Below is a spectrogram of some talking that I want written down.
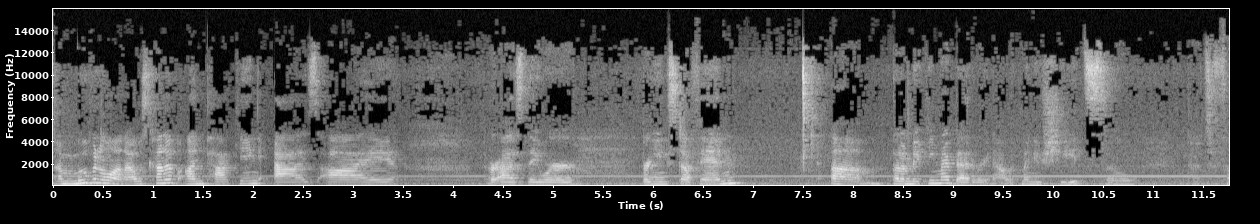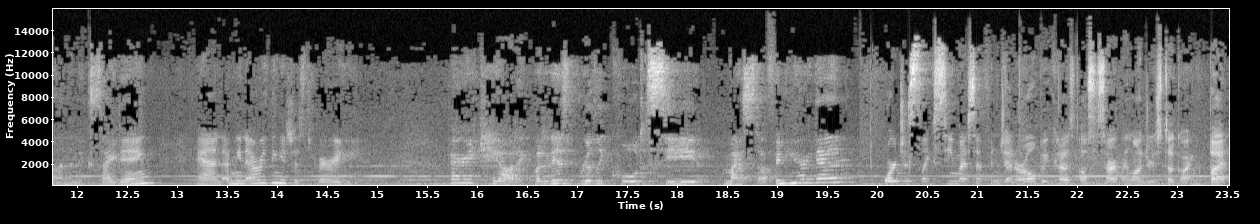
I'm moving along. I was kind of unpacking as I... Or as they were bringing stuff in um, but I'm making my bed right now with my new sheets, so that's fun and exciting. And I mean, everything is just very, very chaotic, but it is really cool to see my stuff in here again or just like see my stuff in general because also sorry my laundry is still going but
